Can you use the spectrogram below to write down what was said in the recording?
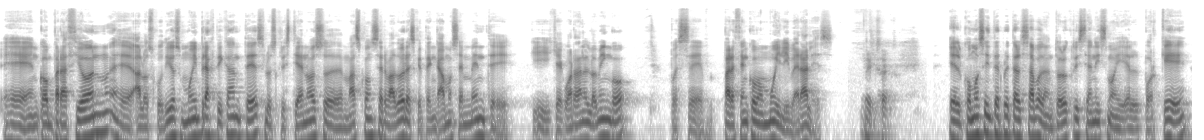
Eh, en comparación eh, a los judíos muy practicantes, los cristianos eh, más conservadores que tengamos en mente y que guardan el domingo, pues parecen como muy liberales. Exacto el cómo se interpreta el sábado en todo el cristianismo y el por qué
